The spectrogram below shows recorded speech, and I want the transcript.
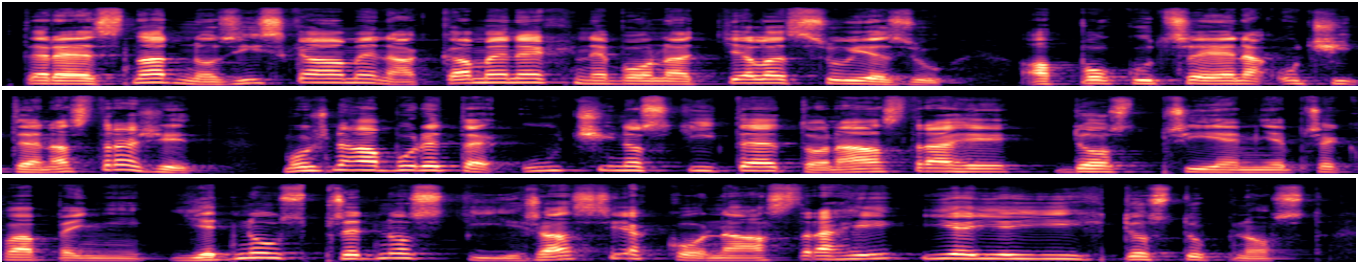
které snadno získáme na kamenech nebo na tělesu jezu. A pokud se je naučíte nastražit, možná budete účinností této nástrahy dost příjemně překvapení. Jednou z předností řas jako nástrahy je jejich dostupnost –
